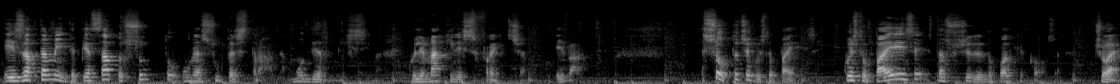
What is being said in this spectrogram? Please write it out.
esattamente piazzato sotto una superstrada modernissima. Quelle macchine sfrecciano e vanno. Sotto c'è questo paese. Questo paese sta succedendo qualche cosa, cioè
